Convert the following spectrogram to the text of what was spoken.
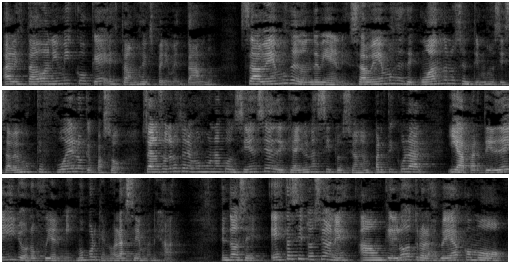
al estado anímico que estamos experimentando. Sabemos de dónde viene, sabemos desde cuándo nos sentimos así, sabemos qué fue lo que pasó. O sea, nosotros tenemos una conciencia de que hay una situación en particular y a partir de ahí yo no fui el mismo porque no la sé manejar. Entonces, estas situaciones, aunque el otro las vea como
